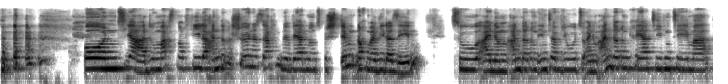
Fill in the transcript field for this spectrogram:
und ja, du machst noch viele andere schöne Sachen. Wir werden uns bestimmt noch mal wiedersehen zu einem anderen Interview, zu einem anderen kreativen Thema.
